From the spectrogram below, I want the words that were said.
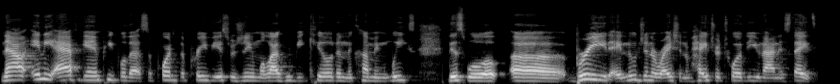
Now, any Afghan people that supported the previous regime will likely be killed in the coming weeks. This will uh, breed a new generation of hatred toward the United States.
